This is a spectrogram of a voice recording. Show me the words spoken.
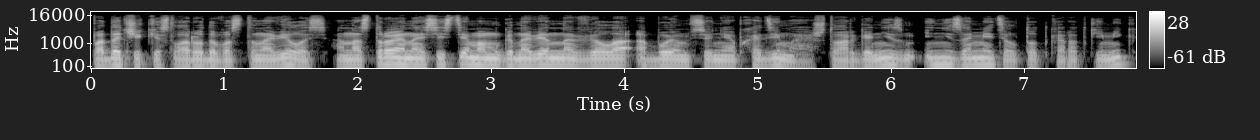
Подача кислорода восстановилась, а настроенная система мгновенно ввела обоим все необходимое, что организм и не заметил тот короткий миг,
